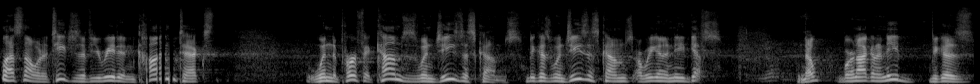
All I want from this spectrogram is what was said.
Well, that's not what it teaches. If you read it in context, when the perfect comes is when Jesus comes. Because when Jesus comes, are we going to need gifts? Nope. nope. We're not going to need because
